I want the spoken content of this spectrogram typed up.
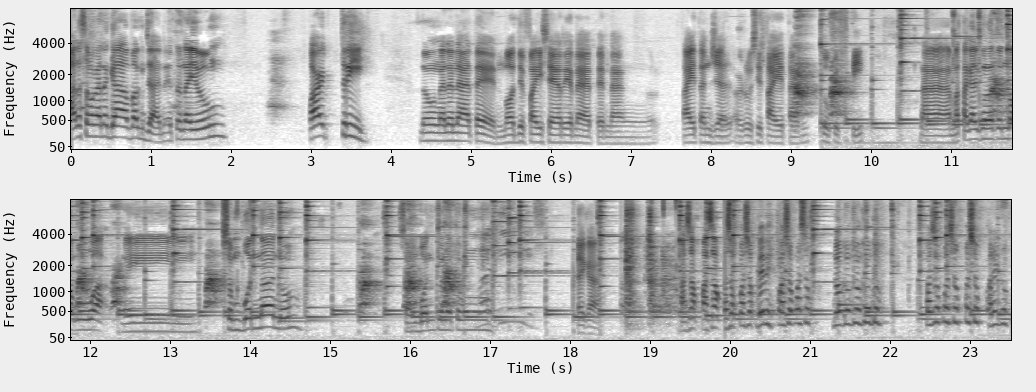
Para sa mga nag-aabang dyan, ito na yung part 3 nung ano natin, modify series natin ng Titan Gel or Rusi Titan 250 na matagal ko na ito nakuha. May buwan na, no? Buwan ko na itong... Teka. Pasok, pasok, pasok, pasok, baby. Pasok, pasok. Go, go, go, go, go. Pasok, pasok, pasok. Aray, go.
